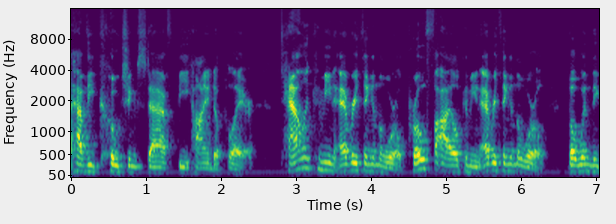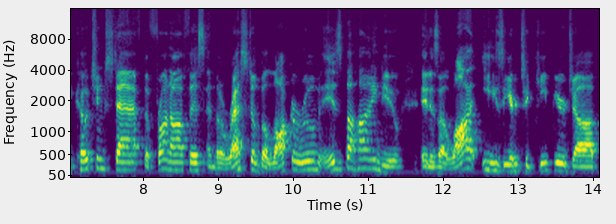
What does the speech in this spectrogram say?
have the coaching staff behind a player. Talent can mean everything in the world, profile can mean everything in the world. But when the coaching staff, the front office, and the rest of the locker room is behind you, it is a lot easier to keep your job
